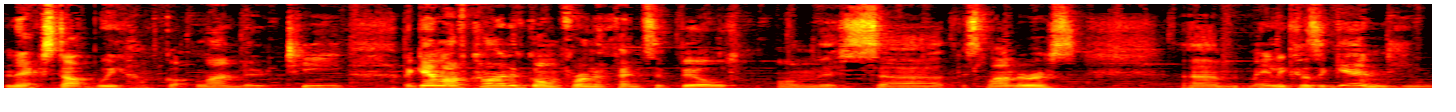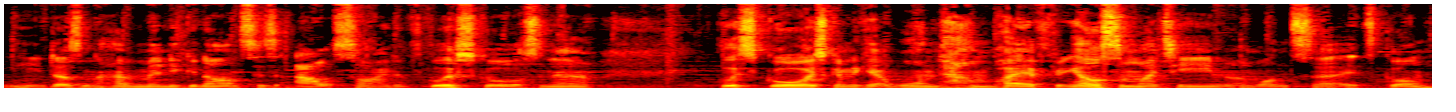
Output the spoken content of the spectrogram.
Next up we have got Lando T. Again I've kind of gone for an offensive build on this, uh, this Landorus. Um, mainly because again he, he doesn't have many good answers outside of Gliscor. So now Gliscor is going to get worn down by everything else on my team, and once uh, it's gone,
